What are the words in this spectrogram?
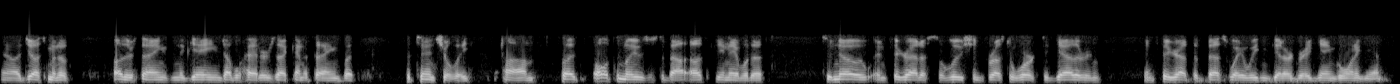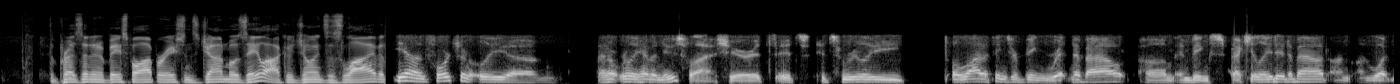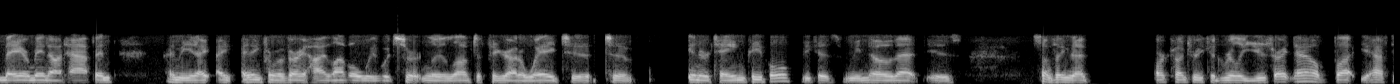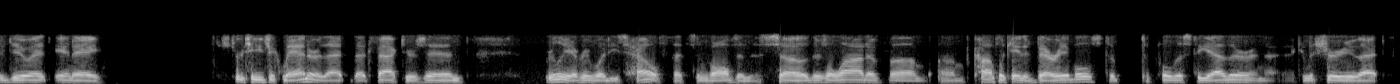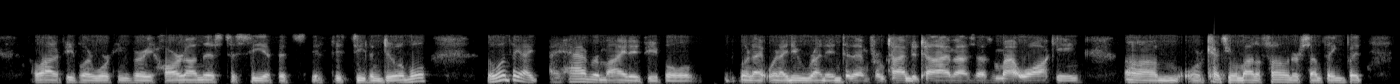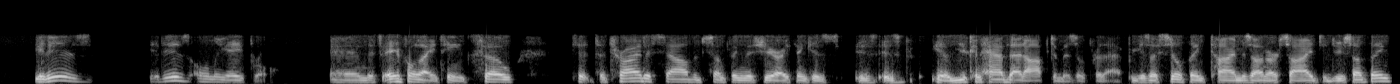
know, adjustment of other things in the game, double headers, that kind of thing, but potentially. Um, but ultimately, it was just about us being able to to know and figure out a solution for us to work together and and figure out the best way we can get our great game going again. The president of baseball operations, John Mozeliak, who joins us live. Yeah, unfortunately, um, I don't really have a news flash here. It's it's it's really a lot of things are being written about um, and being speculated about on, on what may or may not happen. I mean, I, I, I think from a very high level, we would certainly love to figure out a way to to entertain people because we know that is something that our country could really use right now. But you have to do it in a strategic manner that that factors in really everybody's health that's involved in this. So there's a lot of um, um, complicated variables to to pull this together, and I can assure you that a lot of people are working very hard on this to see if it's if it's even doable. The one thing I, I have reminded people when I when I do run into them from time to time as, as I'm out walking um, or catching them on the phone or something, but it is it is only April, and it's April 19th. So to, to try to salvage something this year, I think is is is you know you can have that optimism for that because I still think time is on our side to do something.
